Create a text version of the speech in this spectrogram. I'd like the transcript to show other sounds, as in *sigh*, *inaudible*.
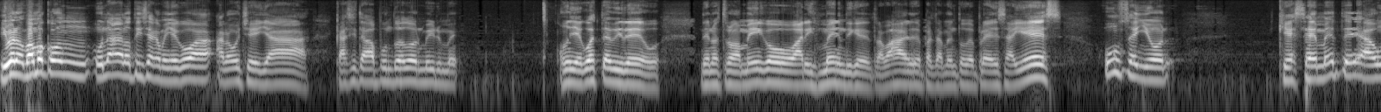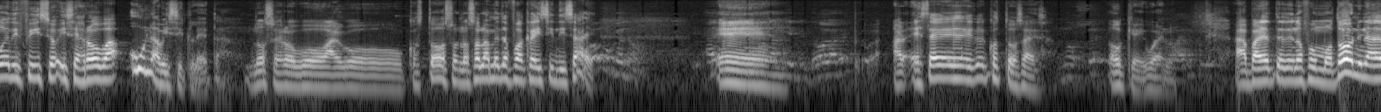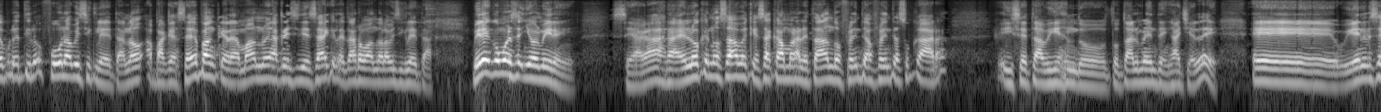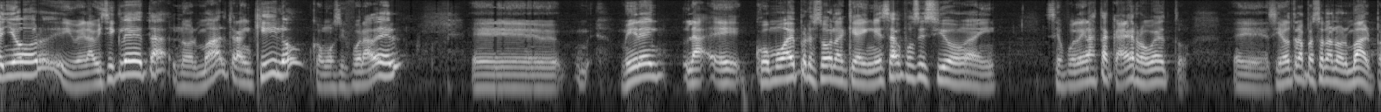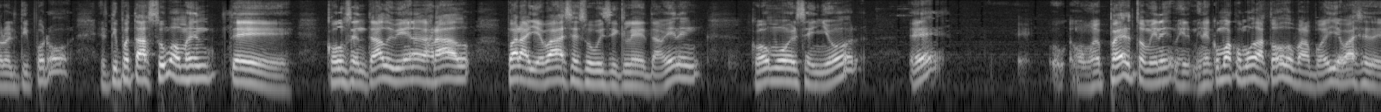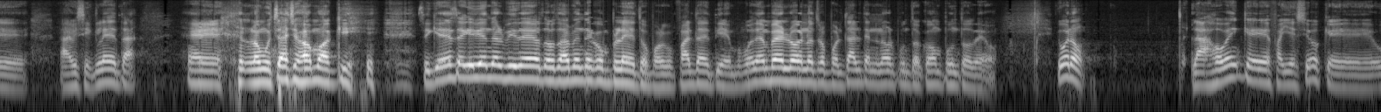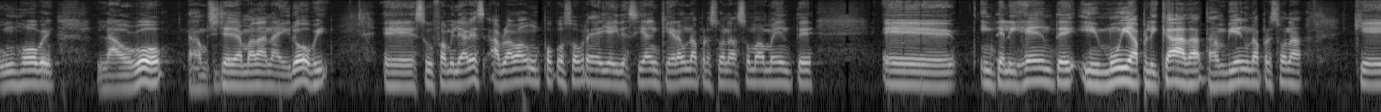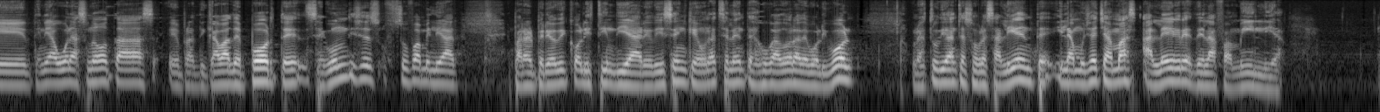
Y bueno, vamos con una noticia que me llegó anoche, ya casi estaba a punto de dormirme. Cuando llegó este video de nuestro amigo Arismendi, que trabaja en el departamento de prensa, y es un señor que se mete a un edificio y se roba una bicicleta. No se robó algo costoso, no solamente fue a Crazy Design. Eh, ¿Ese es costosa esa? No sé. Ok, bueno aparte de no fue un motor ni nada por el estilo, fue una bicicleta, ¿no? Para que sepan que además no es a Crisis Design que le está robando la bicicleta. Miren cómo el señor, miren, se agarra. Él lo que no sabe que esa cámara le está dando frente a frente a su cara y se está viendo totalmente en HD. Eh, viene el señor y ve la bicicleta, normal, tranquilo, como si fuera de él. Eh, miren eh, cómo hay personas que en esa posición ahí se pueden hasta caer, Roberto. Eh, si es otra persona normal, pero el tipo no. El tipo está sumamente concentrado y bien agarrado para llevarse su bicicleta. Miren cómo el señor, eh, como experto, miren, miren cómo acomoda todo para poder llevarse la bicicleta. Eh, *laughs* los muchachos vamos aquí. *laughs* Si quieren seguir viendo el video totalmente completo por falta de tiempo, pueden verlo en nuestro portal tenedor.com.do. Y bueno, la joven que falleció, que un joven la ahogó, la muchacha llamada Nairobi, eh, sus familiares hablaban un poco sobre ella y decían que era una persona sumamente eh, inteligente y muy aplicada, también una persona que tenía buenas notas, eh, practicaba deporte. Según dice su, familiar, para el periódico Listín Diario, dicen que una excelente jugadora de voleibol, una estudiante sobresaliente y la muchacha más alegre de la familia.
